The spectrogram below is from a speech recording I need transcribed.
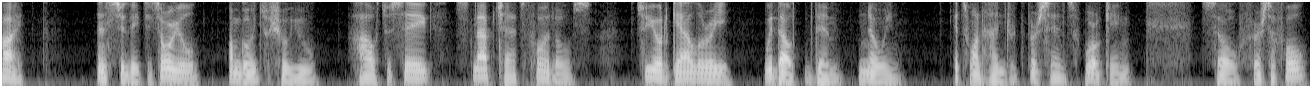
Hi, in today's tutorial I'm going to show you how to save Snapchat photos to your gallery without them knowing. It's 100% working. So first of all,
